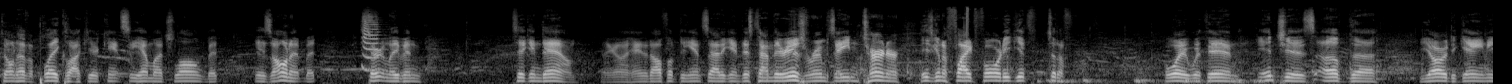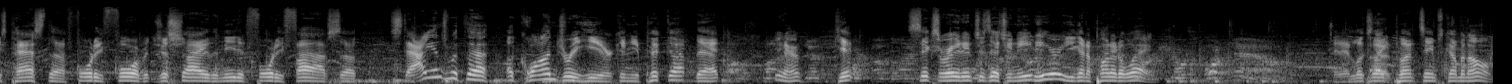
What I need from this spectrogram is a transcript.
Don't have a play clock here. Can't see how much long, but is on it, but certainly been ticking down. They're going to hand it off up the inside again. This time there is room. It's Aiden Turner. He's going to fight forward. He gets to the boy within inches of the yard to gain. He's past the 44, but just shy of the needed 45. So Stallions with a, a quandary here. Can you pick up that, you know, get six or eight inches that you need here? Or are you going to punt it away? And it looks like uh, punt team's coming on.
